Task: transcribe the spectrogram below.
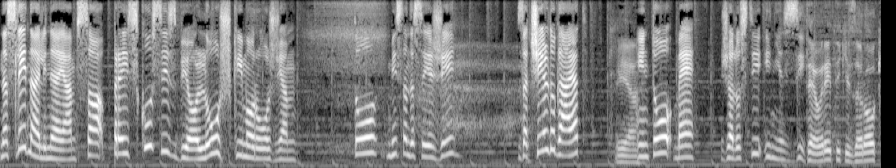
Naslednja alineja so preizkusi z biološkim orožjem. To mislim, da se je že začel dogajati Ja. in to me žalosti in jezi. Teoretiki za rok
